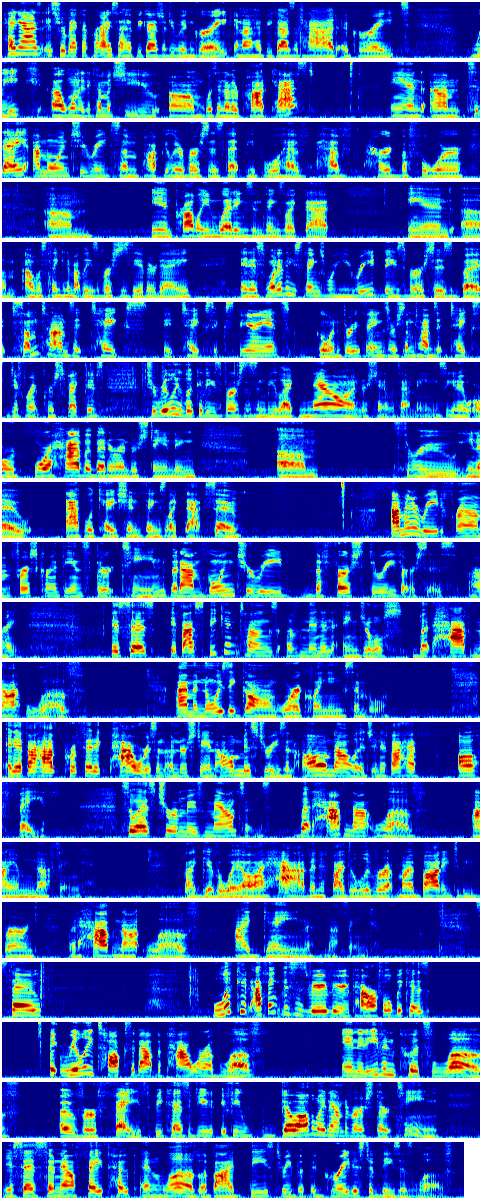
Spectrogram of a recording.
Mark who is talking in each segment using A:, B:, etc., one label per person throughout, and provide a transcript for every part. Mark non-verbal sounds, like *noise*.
A: Hey guys, it's Rebecca Price. I hope you guys are doing great and I hope you guys have had a great week. I wanted to come at you um, with another podcast. And um, today I'm going to read some popular verses that people have, have heard before um, in probably in weddings and things like that. And um, I was thinking about these verses the other day and it's one of these things where you read these verses but sometimes it takes it takes experience going through things or sometimes it takes different perspectives to really look at these verses and be like now i understand what that means you know or or have a better understanding um through you know application things like that so i'm going to read from 1 corinthians 13 but i'm going to read the first three verses all right it says, If I speak in tongues of men and angels, but have not love, I am a noisy gong or a clanging cymbal. And if I have prophetic powers and understand all mysteries and all knowledge, and if I have all faith, so as to remove mountains, but have not love, I am nothing. If I give away all I have, and if I deliver up my body to be burned, but have not love, I gain nothing. So, look at, I think this is very, very powerful because it really talks about the power of love and it even puts love over faith because if you if you go all the way down to verse 13 it says so now faith hope and love abide these three but the greatest of these is love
